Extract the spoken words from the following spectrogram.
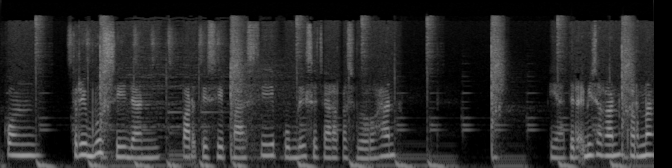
kontribusi dan partisipasi publik secara keseluruhan ya tidak bisa kan karena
